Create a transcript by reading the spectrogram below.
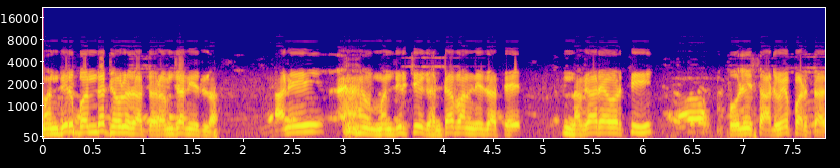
मंदिर बंद ठेवलं जातं रमजान ईदला. आणि मंदिरची घंटा बांधली जाते. नगाऱ्यावरती पोलीस आडवे पडतात.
